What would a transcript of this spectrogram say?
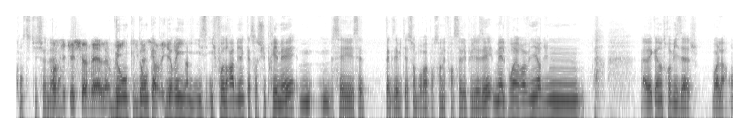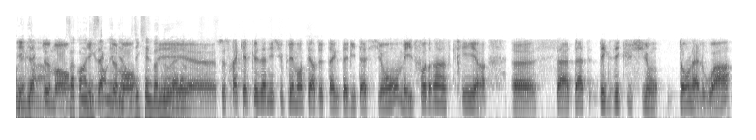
constitutionnel. Constitutionnel. Donc, donc a priori, il, faudra bien qu'elle soit supprimée. C'est cette taxe d'habitation pour 20% des Français les plus aisés, mais elle pourrait revenir d'une avec un autre visage. Voilà, on est bien là. Une fois qu'on a dit ça, on est bien. On se dit que c'est une bonne nouvelle. Hein. Euh, ce sera quelques années supplémentaires de taxes d'habitation, mais il faudra inscrire euh, sa date d'exécution dans la loi.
